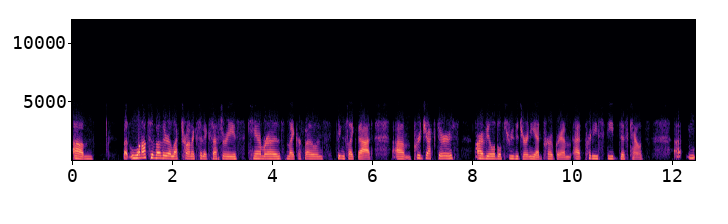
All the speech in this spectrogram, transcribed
um, but lots of other electronics and accessories, cameras, microphones, things like that, um, projectors, are available through the JourneyEd program at pretty steep discounts. Uh,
